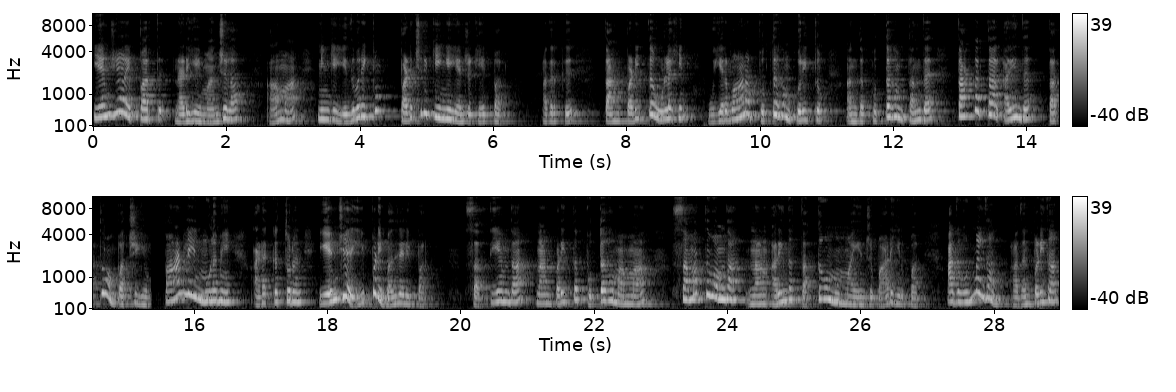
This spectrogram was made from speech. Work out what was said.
எம்ஜிஆரை பார்த்து நடிகை மஞ்சுளா ஆமாம் நீங்கள் இதுவரைக்கும் படிச்சிருக்கீங்க? என்று கேட்பார். அதற்கு தான் படித்த உலகின் உயர்வான புத்தகம் குறித்தும் அந்த புத்தகம் தந்த தாக்கத்தால் அறிந்த தத்துவம் பற்றியும் பாடலின் மூலமே அடக்கத்துடன் எம்ஜிஆர் இப்படி பதிலளிப்பார். சத்தியம்தான் நான் படித்த புத்தகம் அம்மா. சமத்துவம்தான். நான் அறிந்த தத்துவம் அம்மா என்று பாடியிருப்பார். அது உண்மைதான். அதன்படிதான்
